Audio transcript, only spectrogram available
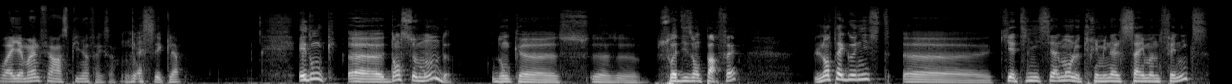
Ouais, il y a moyen de faire un spin-off avec ça. Ouais, c'est clair. Et donc, euh, dans ce monde, donc euh, euh, soi-disant parfait, l'antagoniste, euh, qui est initialement le criminel Simon Phoenix,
